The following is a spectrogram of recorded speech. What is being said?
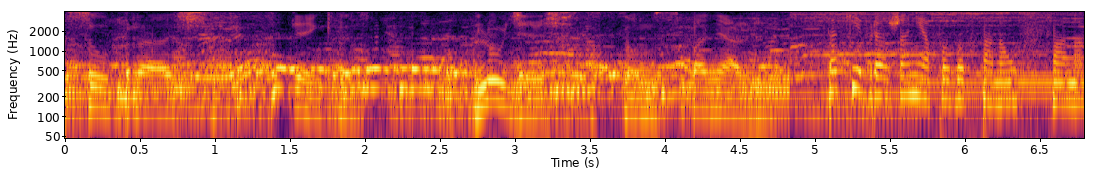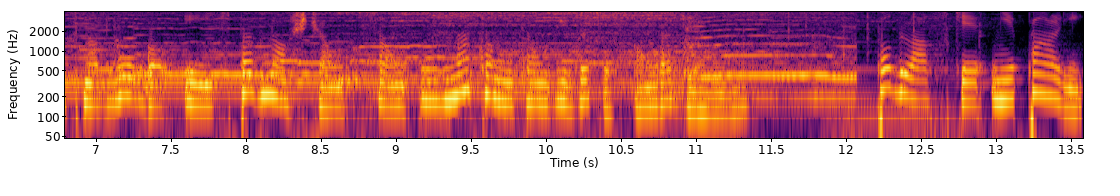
y, Supraś, piękne. Ludzie są wspaniali. Takie wrażenia pozostaną w fanach na długo i z pewnością są znakomitą wizytówką regionu. Podlaskie nie pali.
